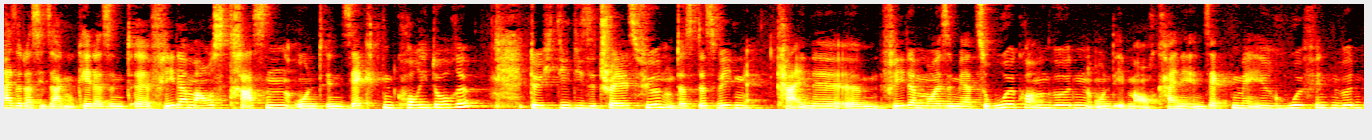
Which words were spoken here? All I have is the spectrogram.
Also, dass sie sagen, okay, da sind äh, Fledermaustrassen und Insektenkorridore, durch die diese Trails führen und dass deswegen keine ähm, Fledermäuse mehr zur Ruhe kommen würden und eben auch keine Insekten mehr ihre Ruhe finden würden.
